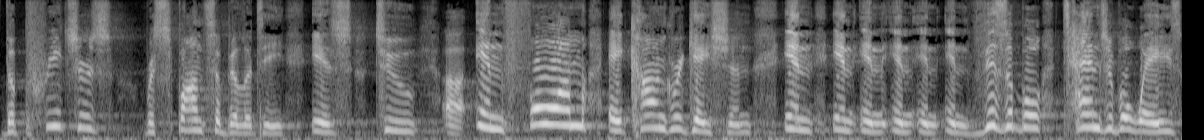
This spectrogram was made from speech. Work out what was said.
the preacher's responsibility is to uh, inform a congregation in, in, in, in, in, in visible, tangible ways,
